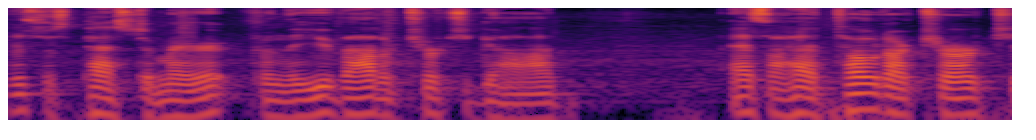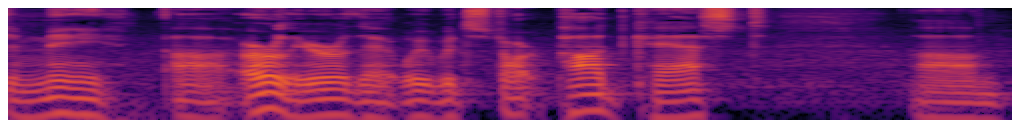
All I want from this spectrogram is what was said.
This is Pastor Merritt from the Uvalda Church of God. As I had told our church and many uh, earlier that we would start podcast, um,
